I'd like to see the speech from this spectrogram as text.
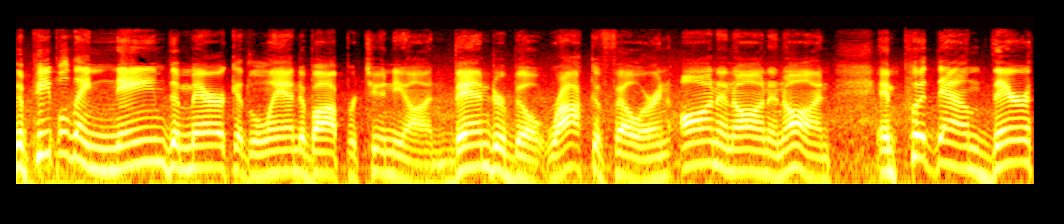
the people they named America the land of opportunity on, Vanderbilt, Rockefeller, and on and on and on, and put down their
